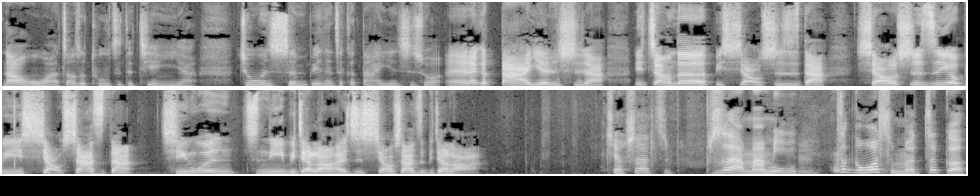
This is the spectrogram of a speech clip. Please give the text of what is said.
老虎啊，照着兔子的建议啊。就问身边的这个大岩石说：“哎，那个大岩石啊，你长得比小石子大，小石子又比小沙子大，请问是你比较老，还是小沙子比较老啊？”小沙子不是啊，妈咪，这个为什么这个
